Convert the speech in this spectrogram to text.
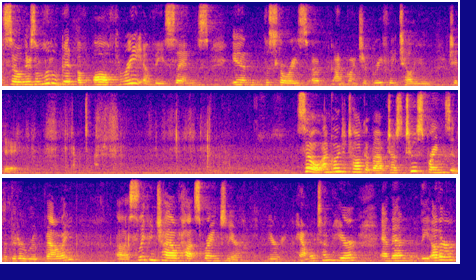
So there's a little bit of all three of these things in the stories I'm going to briefly tell you today. So I'm going to talk about just two springs in the Bitterroot Valley, uh, Sleeping Child Hot Springs near near Hamilton here, and then the other,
